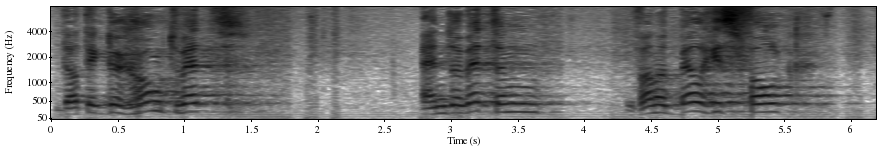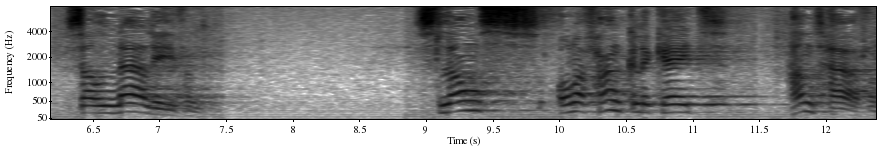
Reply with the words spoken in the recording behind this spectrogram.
dat ik de grondwet en de wetten van het Belgisch volk zal naleven. Slans onafhankelijkheid handhaven.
